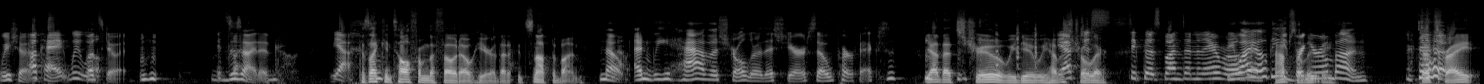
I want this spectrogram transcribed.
We should. Okay, we will. Let's do it. It's fine. Decided. Yeah. Because I can tell from the photo here that it's not the bun. No, and we have a stroller this year, so perfect. Yeah, that's true. We do. We have a Yep. stroller. Just stick those buns under there. We're all good. BYOB, bring your own Absolutely. bun. That's right.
